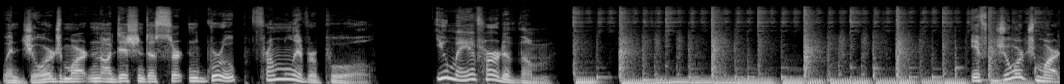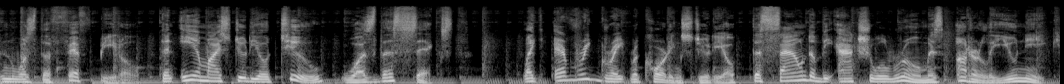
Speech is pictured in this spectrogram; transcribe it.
when George Martin auditioned a certain group from Liverpool. You may have heard of them. If George Martin was the fifth Beatle, then EMI Studio 2 was the sixth. Like every great recording studio, the sound of the actual room is utterly unique,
